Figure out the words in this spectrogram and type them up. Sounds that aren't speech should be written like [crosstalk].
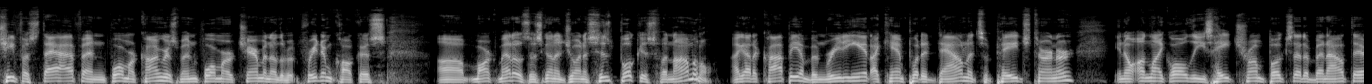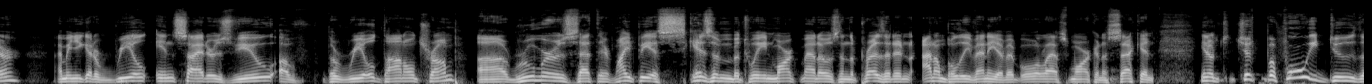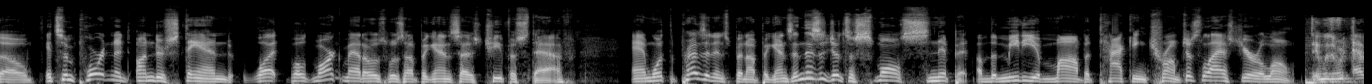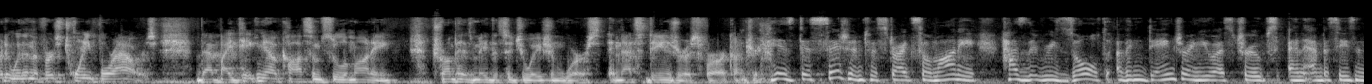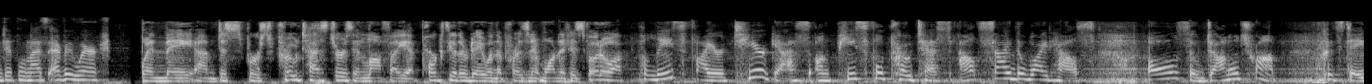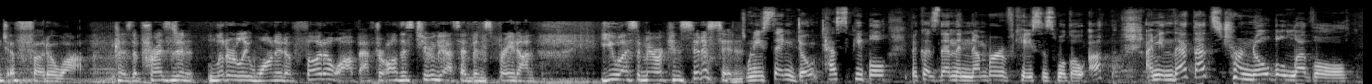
Chief of Staff and former Congressman, former Chairman of the Freedom Caucus, uh, Mark Meadows is going to join us. His book is phenomenal. I got a copy. I've been reading it. I can't put it down. It's a page turner. You know, unlike all these hate Trump books that have been out there. I mean, you get a real insider's view of the real Donald Trump. Uh, rumors that there might be a schism between Mark Meadows and the president. I don't believe any of it, but we'll ask Mark in a second. You know, just before we do though, it's important to understand what both Mark Meadows was up against as chief of staff and what the president's been up against. And this is just a small snippet of the media mob attacking Trump just last year alone. It was evident within the first 24 hours that by taking out Qasem Soleimani, Trump has made the situation worse. And that's dangerous for our country. His decision to strike Soleimani has the result of endangering U.S. troops and embassies and diplomats everywhere when they um, dispersed protesters in Lafayette Park the other day when the president wanted his photo op. Police fired tear gas on peaceful protests outside the White House, all so Donald Trump could stage a photo op. Because the president literally wanted a photo op after all this tear gas had been sprayed on U.S. American citizens. When he's saying don't test people because then the number of cases will go up, I mean, that that's Chernobyl level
